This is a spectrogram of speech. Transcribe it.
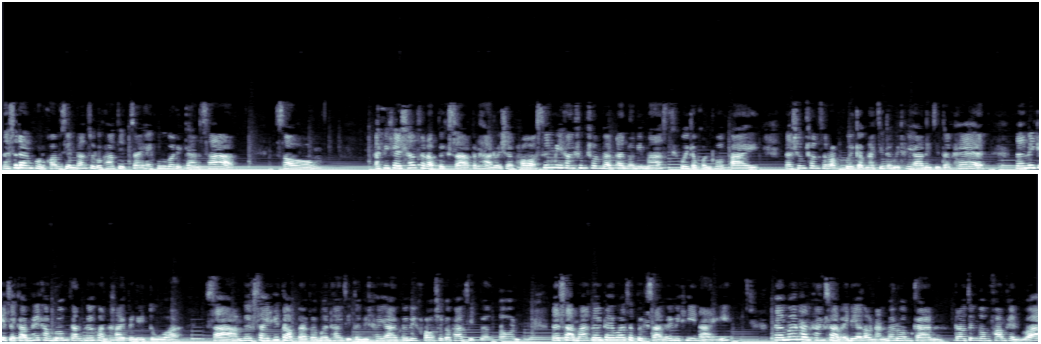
และแสดงผลความเสี่ยงด้านสุขภาพจิตใจให้ผู้บริการทราบ 2. แอปพลิเคชันสำหรับปรึกษาปัญหาโดยเฉพาะ ซึ่งมีทั้งชุมชนแบบ Anonymous คุยกับคนทั่วไป และชุมชนสำหรับคุยกับนักจิตวิทยาหรือจิตแพทย์ และมีกิจกรรมให้ทำร่วมกันเพื่อผ่อนคลายไปในตัว 3. เว็บไซต์ที่ตอบแบบประเมินทางจิตวิทยาเพื่อวิเคราะห์สุขภาพจิตเบื้องต้น และสามารถเลือกได้ว่าจะปรึกษาด้วยวิธีไหน และเมื่อนำทั้ง 3 ไอเดียเหล่านั้นมารวมกัน เราจึงรวมความเห็นว่า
